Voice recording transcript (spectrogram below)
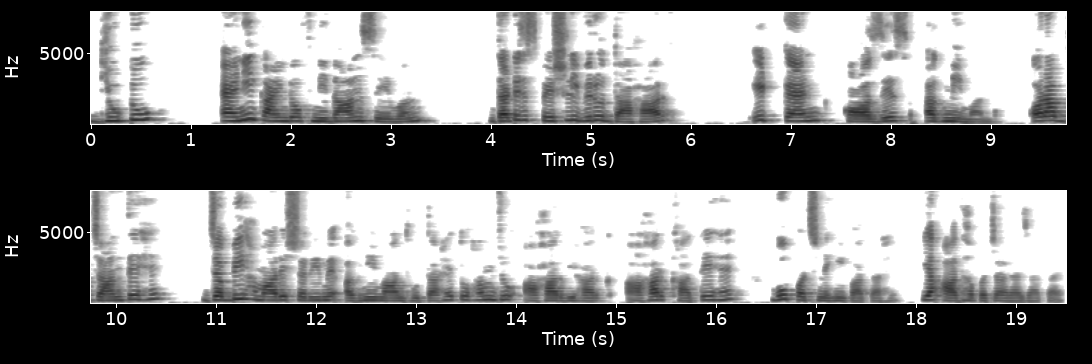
Due to any kind of nidan sevan, that is especially viruddhahar, it can causes अग्निमांद और आप जानते हैं, जब भी हमारे शरीर में अग्निमांद होता है तो हम जो आहार विहार, आहार खाते हैं, वो पच नहीं पाता है, या आधा पचा रह जाता है।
